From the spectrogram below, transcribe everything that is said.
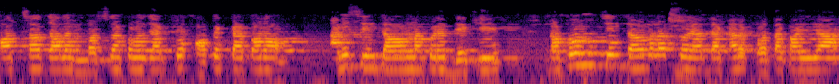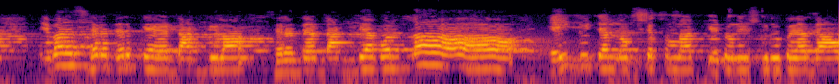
বাচ্চা জালেন বাচ্চা করল যে একটু অপেক্ষা করো। আমি চিন্তা ভাবনা করে দেখি, তখন চিন্তা ভাবনা করে দেখার কথা কইয়া এবারে ছেলেদেরকে ডাক দিল। ছেলেদের ডাক দিয়া বলল, এই দুইটা লোককে তোমরা পেটনি শুরু করে দাও।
